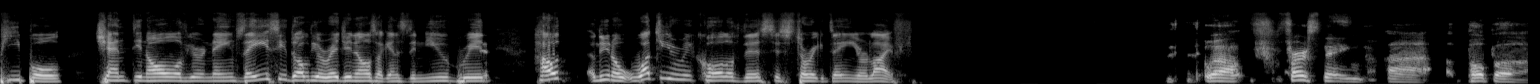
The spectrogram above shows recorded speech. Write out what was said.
people chanting all of your names, the ECW originals against the New Breed. How, you know, what do you recall of this historic day in your life? Well, first thing, uh, Pope, uh,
